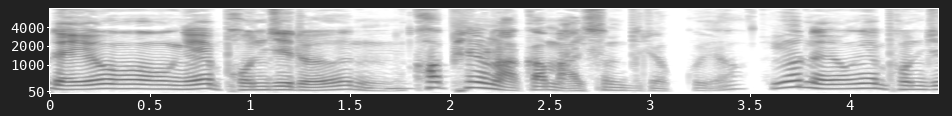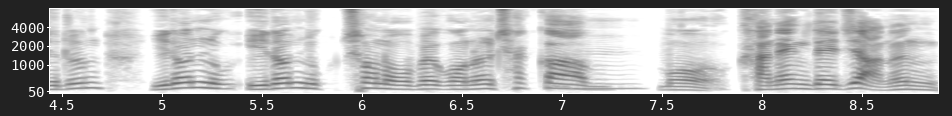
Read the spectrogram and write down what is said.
내용의 본질은 음. 커피는 아까 말씀드렸고요. 이 내용의 본질은 이런 육- 이런 6,500원을 책값 음. 뭐 간행되지 않은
